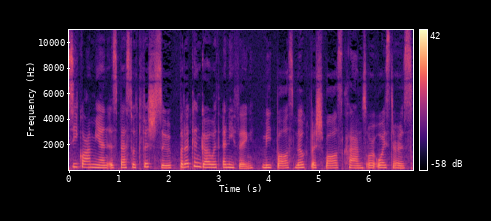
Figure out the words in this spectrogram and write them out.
Si gua mian is best with fish soup, but it can go with anything meatballs, milkfish balls, clams, or oysters.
